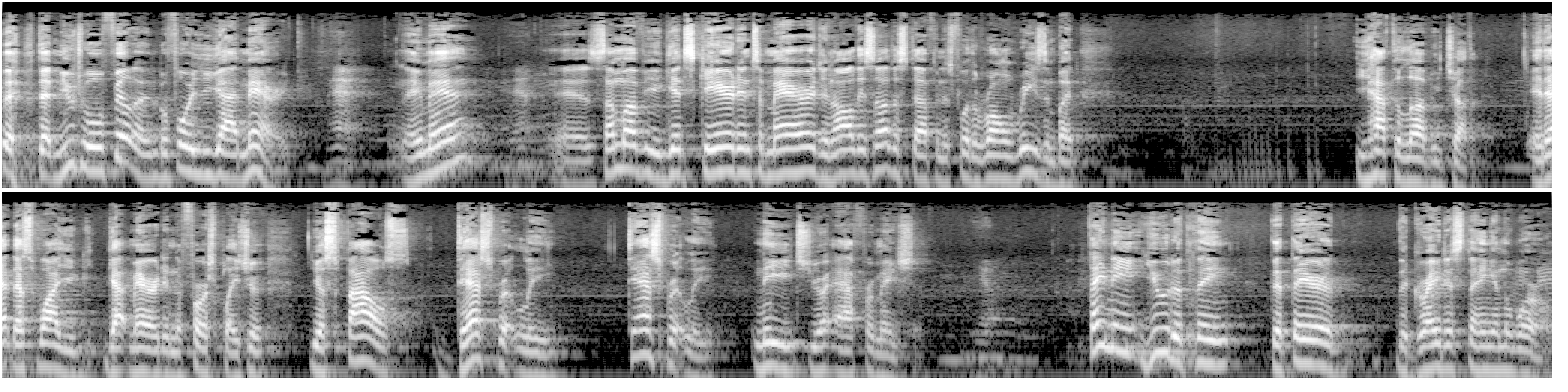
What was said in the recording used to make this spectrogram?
that mutual feeling before you got married. Amen. Amen? Amen. some of you get scared into marriage and all this other stuff, and it's for the wrong reason, but you have to love each other. And that, that's why you got married in the first place. Your, your spouse desperately, desperately needs your affirmation. Yeah. They need you to think that they're the greatest thing in the world.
